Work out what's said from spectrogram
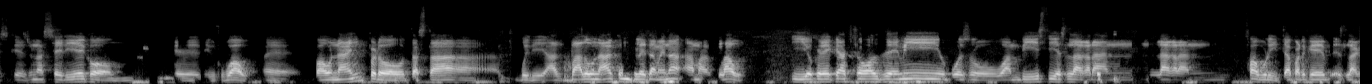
és que és una sèrie com que dius, uau, eh, fa un any, però t'està, vull dir, et va donar completament a- amb el clau. I jo crec que això els Emmy pues, ho han vist i és la gran, la gran favorita, perquè és la,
